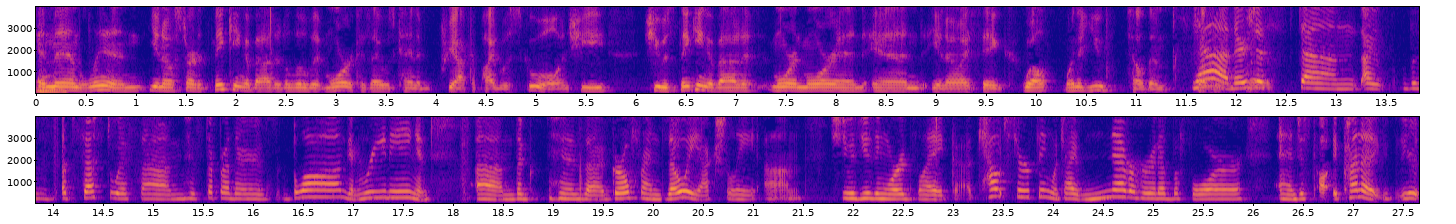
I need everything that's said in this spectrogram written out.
And then Lynn, you know, started thinking about it a little bit more because I was kind of preoccupied with school, and she she was thinking about it more and more. And and you know, I think, well, why don't you tell them? yeah, there's just um I was obsessed with um his stepbrother's blog and reading and um the his uh, girlfriend Zoe actually um she was using words like uh, couch surfing which I've never heard of before and just uh, it kind of you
